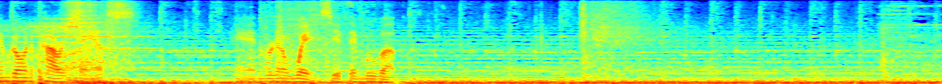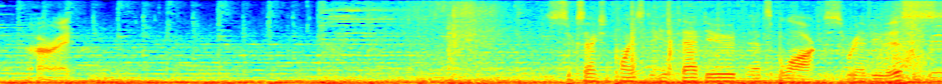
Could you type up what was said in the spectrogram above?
Him going to power stance. And we're going to wait, see if they move up. Action points to hit that dude. That's blocked. So we're gonna do this.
